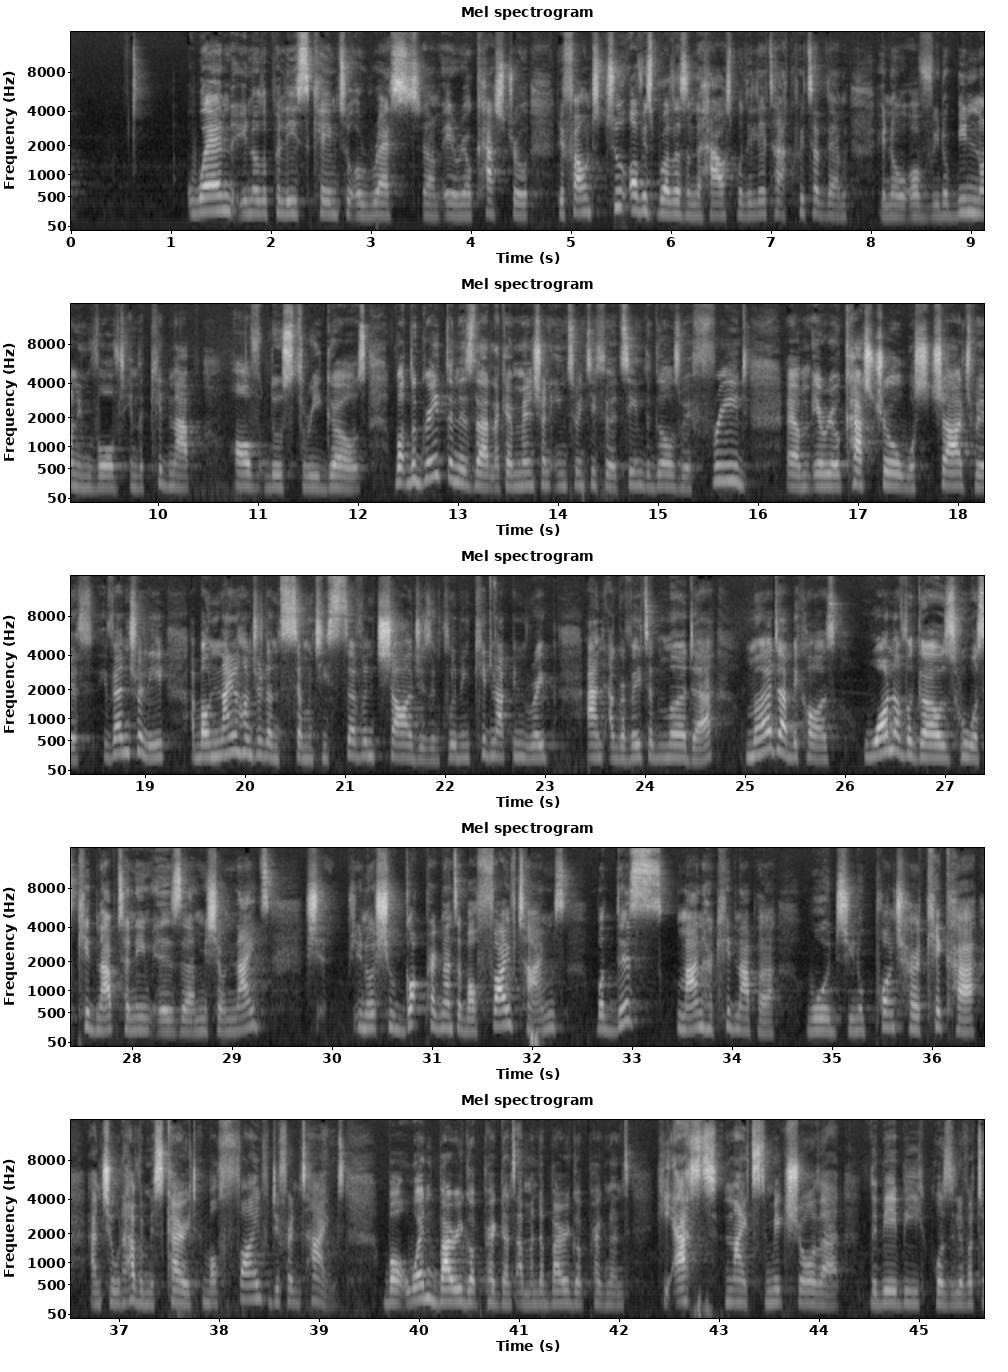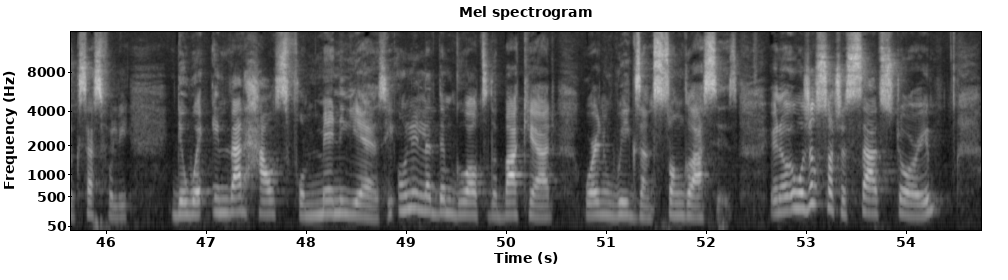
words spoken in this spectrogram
when you know the police came to arrest um, Ariel Castro, they found two of his brothers in the house, but they later acquitted them, you know, of you know being non-involved in the kidnap of those three girls. But the great thing is that, like I mentioned, in 2013, the girls were freed. Um, Ariel Castro was charged with eventually about 977 charges, including kidnapping, rape, and aggravated murder. Murder because one of the girls who was kidnapped, her name is uh, Michelle Knight, she, you know, she got pregnant about five times, But this man, her kidnapper, would, you know, punch her, kick her, and she would have a miscarriage about five different times. But when Berry got pregnant, Amanda Berry got pregnant, he asked Knights to make sure that the baby was delivered successfully. They were in that house for many years. He only let them go out to the backyard wearing wigs and sunglasses. You know, it was just such a sad story.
